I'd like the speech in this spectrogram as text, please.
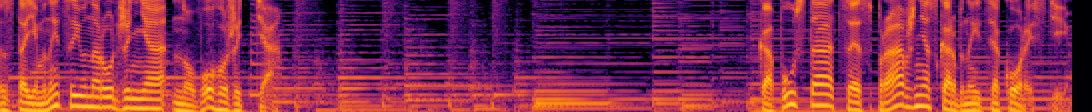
з таємницею народження нового життя. Капуста це справжня скарбниця користі.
